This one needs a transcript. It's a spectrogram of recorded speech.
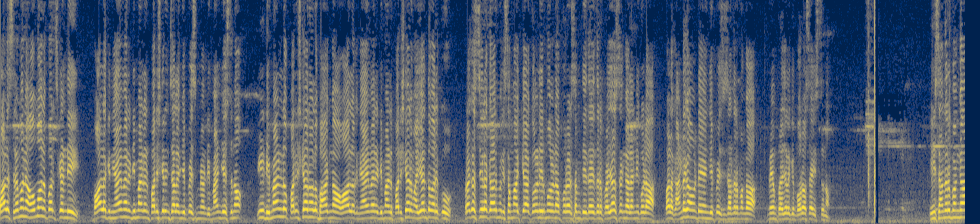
వాళ్ళ శ్రమను అవమానపరచకండి. వాళ్ళకి న్యాయమైన డిమాండ్లను పరిష్కరించాలని చెప్పేసి మేము డిమాండ్ చేస్తున్నాం. ఈ డిమాండ్లో పరిష్కారంలో భాగంగా వాళ్ళకి న్యాయమైన డిమాండ్ పరిష్కారం అయ్యేంత వరకు ప్రగతిశీల కార్మిక సమాఖ్య కుల నిర్మూలన పోరాట సమితి తదితర ప్రజా సంఘాలన్నీ కూడా వాళ్ళకు అండగా ఉంటాయని చెప్పేసి సందర్భంగా మేము ప్రజలకి భరోసా ఇస్తున్నాం. ఈ సందర్భంగా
